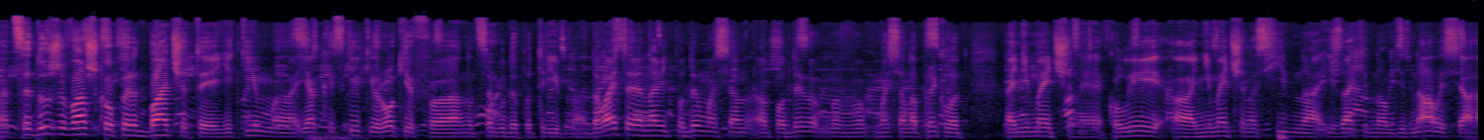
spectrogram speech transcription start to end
Е, Це дуже важко передбачити, яким е, як і скільки років е, на це буде потрібно. Давайте навіть подивимося, е, подивимося, наприклад, е, Німеччини, коли е, Німеччина східна і західна об'єдналися.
